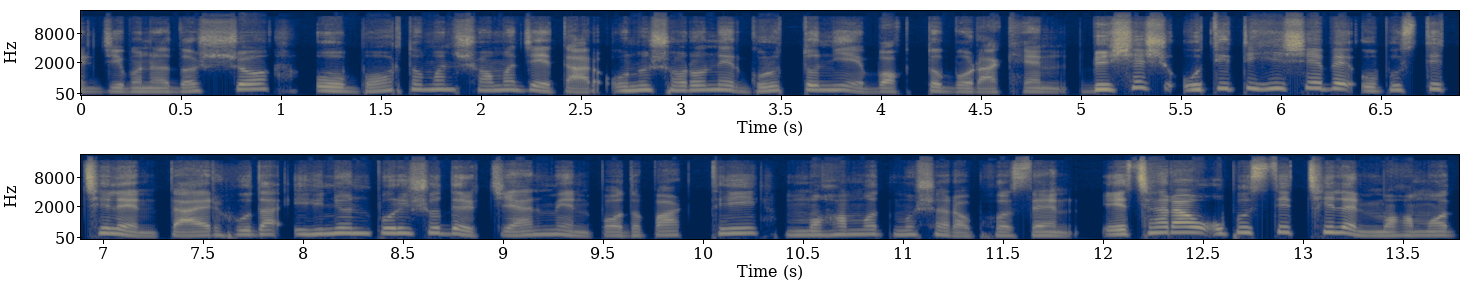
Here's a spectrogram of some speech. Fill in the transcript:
আলিহাসাল্লামের জীবনাদর্শ ও বর্তমান সমাজে তার অনুসরণের গুরুত্ব নিয়ে বক্তব্য রাখেন। বিশেষ অতিথি হিসেবে উপস্থিত ছিলেন তায়েরহুদা ইউনিয়ন পরিষদের চেয়ারম্যান পদপ্রার্থী মোহাম্মদ মোশারফ হোসেন। এছাড়াও উপস্থিত ছিলেন মোহাম্মদ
